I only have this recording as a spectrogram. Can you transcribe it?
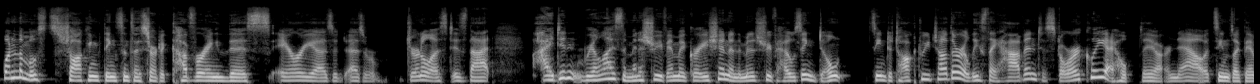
One of the most shocking things since I started covering this area as a, as a journalist is that I didn't realize the Ministry of Immigration and the Ministry of Housing don't seem to talk to each other. At least they haven't historically. I hope they are now. It seems like they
